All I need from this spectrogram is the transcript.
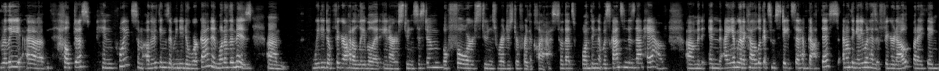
really uh, helped us pinpoint some other things that we need to work on. And one of them is um, we need to figure out how to label it in our student system before students register for the class. So that's one thing that Wisconsin does not have. Um, and, and I am going to kind of look at some states that have got this. I don't think anyone has it figured out, but I think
